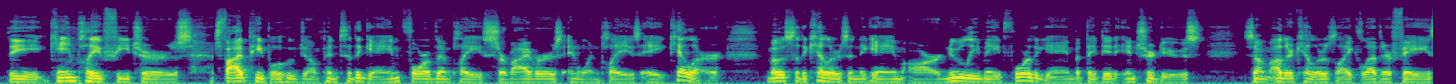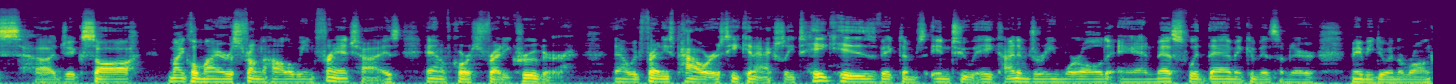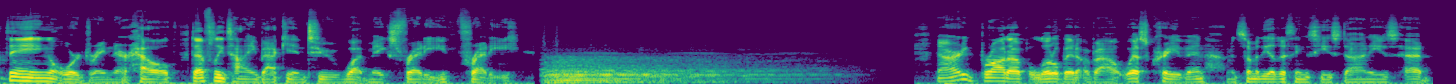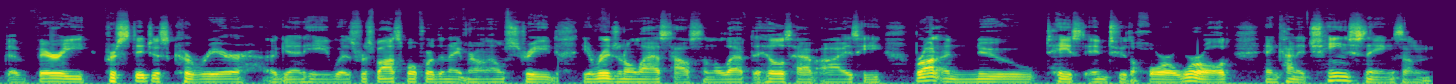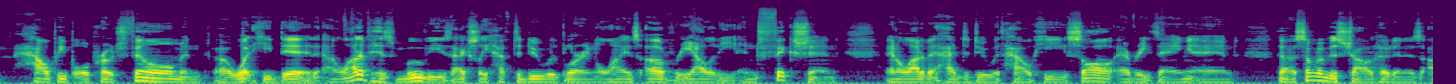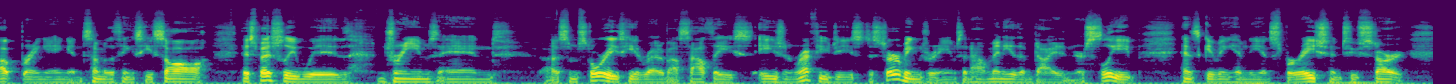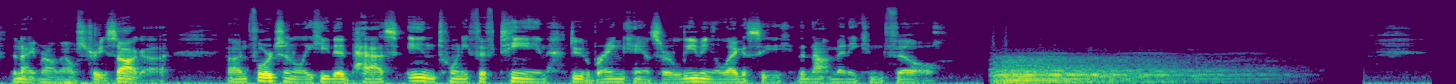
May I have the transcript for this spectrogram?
The gameplay features five people who jump into the game. Four of them play survivors, and one plays a killer. Most of the killers in the game are newly made for the game, but they did introduce some other killers like Leatherface, uh, Jigsaw, Michael Myers from the Halloween franchise, and of course Freddy Krueger. Now, with Freddy's powers, he can actually take his victims into a kind of dream world and mess with them and convince them they're maybe doing the wrong thing or drain their health. Definitely tying back into what makes Freddy Freddy. Now, I already brought up a little bit about Wes Craven and some of the other things he's done. He's had a very prestigious career. Again, he was responsible for The Nightmare on Elm Street, the original Last House on the Left, The Hills Have Eyes. He brought a new taste into the horror world and kind of changed things on how people approach film and uh, what he did. A lot of his movies actually have to do with blurring the lines of reality and fiction, and a lot of it had to do with how he saw everything and uh, some of his childhood and his upbringing and some of the things he saw, especially with dreams and uh, some stories he had read about Southeast Asian refugees' disturbing dreams and how many of them died in their sleep, hence giving him the inspiration to start the Nightmare on Elm Street saga. Unfortunately, he did pass in 2015 due to brain cancer, leaving a legacy that not many can fill.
